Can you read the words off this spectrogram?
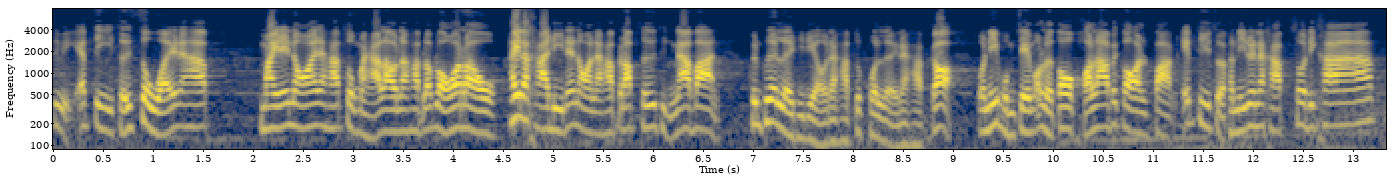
Civic FC สวยๆนะครับไม่น้อยๆนะครับ ส่งมาหาเรานะครับ รับรองว่าเราให้ราคาดีแน่นอนนะครับ รับซื้อถึงหน้าบ้านเพื่อนๆเลยทีเดียวนะครับ ทุกคนเลยนะครับ ก็วันนี้ผมเจมส์ออลเลโตขอลาไปก่อนฝาก FC สวยคันนี้ด้วยนะครับ สวัสดีครับ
